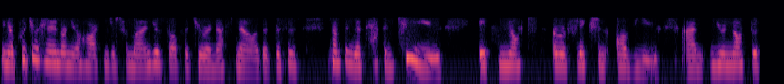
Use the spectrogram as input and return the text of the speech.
you know, put your hand on your heart and just remind yourself that you're enough now. That this is something that's happened to you. It's not a reflection of you. Um, you're not this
